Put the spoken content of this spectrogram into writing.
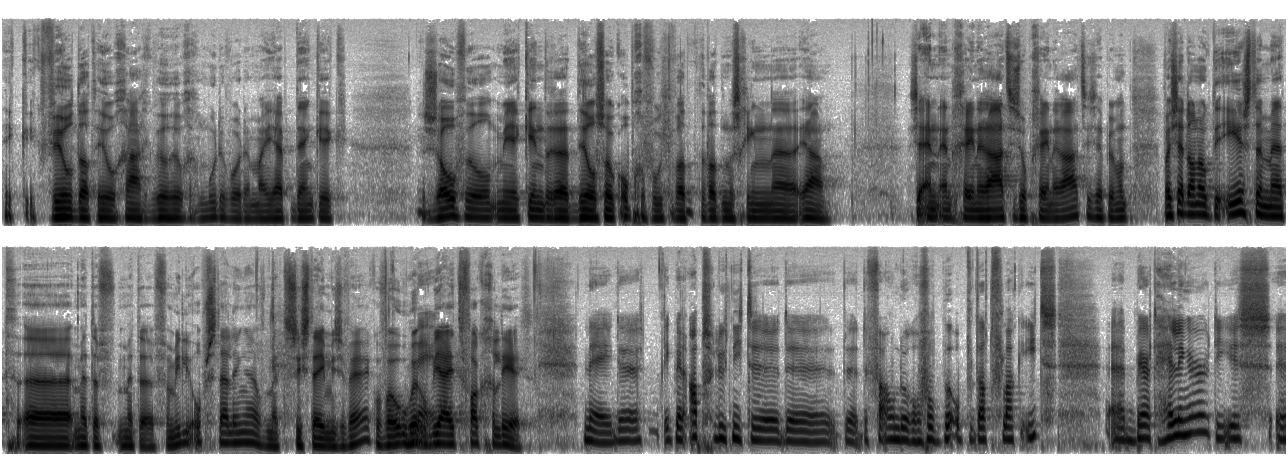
ik, ik wil dat heel graag, ik wil heel graag moeder worden. Maar je hebt denk ik zoveel meer kinderen deels ook opgevoed, wat, wat misschien, uh, ja... En, en generaties op generaties heb je. Want was jij dan ook de eerste met, uh, met, de, met de familieopstellingen of met systemisch werk? Of hoe nee. heb jij het vak geleerd? Nee, de, ik ben absoluut niet de, de, de, de founder of op, dat vlak iets. Uh, Bert Hellinger, die is, uh,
